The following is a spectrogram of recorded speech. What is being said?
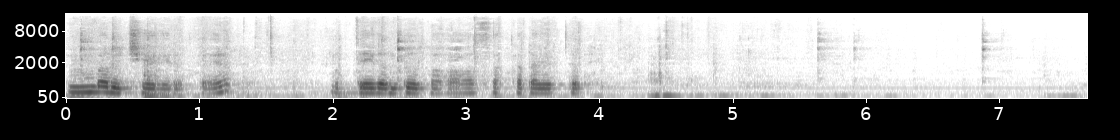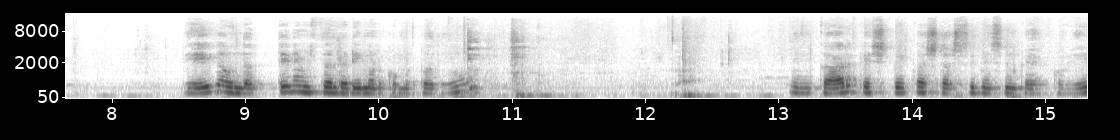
ತುಂಬ ರುಚಿಯಾಗಿರುತ್ತೆ. ಮುದ್ದೆಗಂತೂ ಸಹ ಸಖತ್ತಾಗಿರ್ತದೆ. ಬೇಗ ಒಂದು ಹತ್ತೇ ನಿಮಿಷದಲ್ಲಿ ರೆಡಿ ಮಾಡ್ಕೊಂಬಿಡ್ಬೋದು. ನಿಮ್ಮ ಖಾರಕ್ಕೆ ಎಷ್ಟು ಬೇಕೋ ಅಷ್ಟು ಹಸಿ ಮೆಣಸಿನ್ಕಾಯಿ ಹಾಕ್ಕೊಳ್ಳಿ.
